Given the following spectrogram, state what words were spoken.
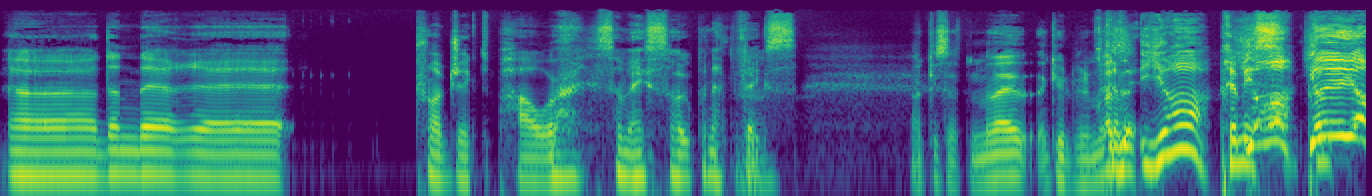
Uh, den der eh, Project Power som jeg så på Netflix. Jeg har ikke sett den, men det er en kul premiss. Altså, ja! Premiss- ja! Ja, ja, ja!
